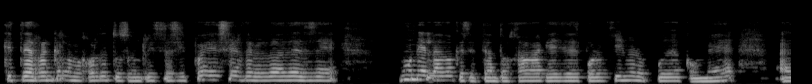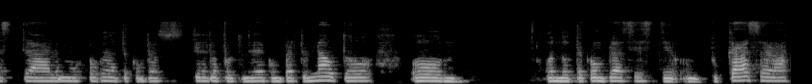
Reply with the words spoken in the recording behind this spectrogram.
que te arranca lo mejor de tus sonrisas y puede ser de verdad desde un helado que se te antojaba, que dices, por fin me lo pude comer, hasta a lo mejor cuando te compras, tienes la oportunidad de comprarte un auto o cuando te compras este, tu casa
